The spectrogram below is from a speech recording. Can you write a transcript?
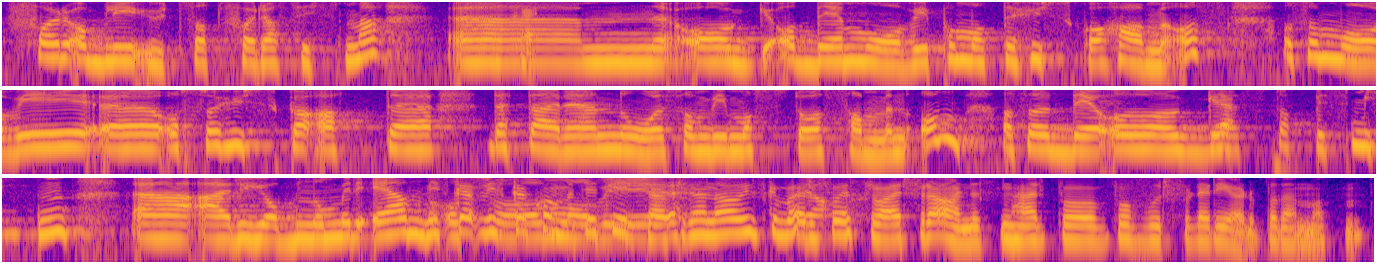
for å bli utsatt for rasisme. Okay. Eh, og, og, det må vi på en måte huske å ha med oss. Og så må vi også huske at dette er noe som vi må stå sammen om. Altså det å stoppe smitten er jobb nummer én. Vi skal, vi skal komme til tiltakene nå. Vi skal bare ja. få et svar fra Arnesen her på, på hvorfor dere gjør det på den måten.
